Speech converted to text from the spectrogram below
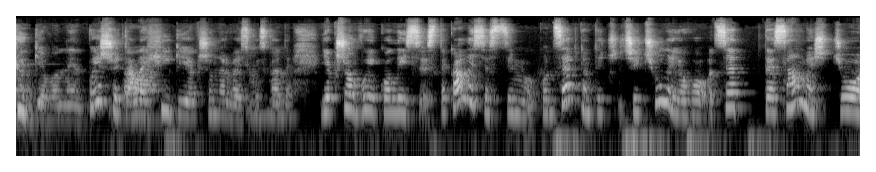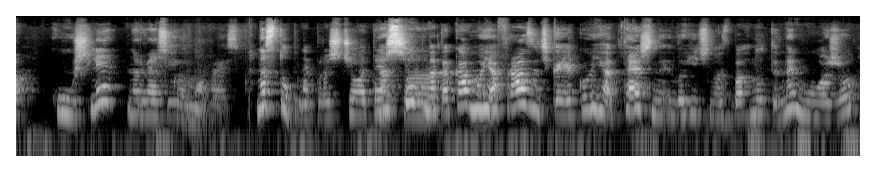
Хюге вони пишуть, але хігі, якщо норвезькою сказати. Якщо ви колись стикалися з цим концептом, чи чули його? Оце те саме, що кушлі норвезькою мовою. Наступне про що теж Наступна е, така моя фразочка, яку я теж не, логічно збагнути не можу.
